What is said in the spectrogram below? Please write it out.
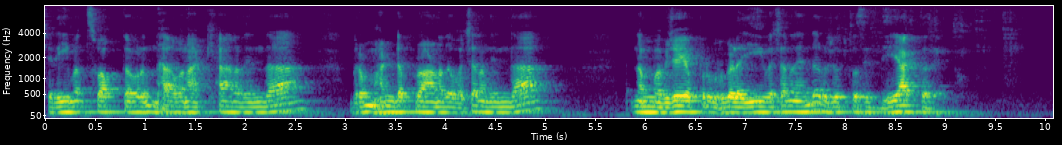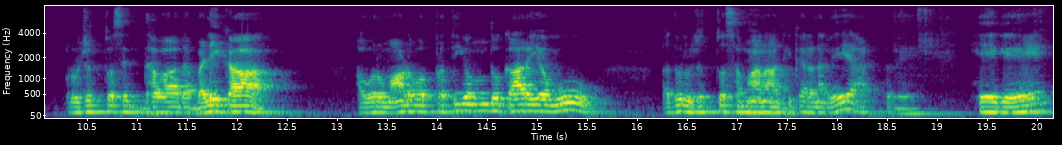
ಶ್ರೀಮತ್ ಸ್ವಾಪ್ತ ವೃಂದಾವನಾಖ್ಯಾನದಿಂದ ಬ್ರಹ್ಮಾಂಡ ಪುರಾಣದ ವಚನದಿಂದ, ನಮ್ಮ ವಿಜಯಪ್ರಭುಗಳ ಈ ವಚನದಿಂದ ರುಜುತ್ವ ಸಿದ್ಧಿಯಾಗ್ತದೆ. ರುಜುತ್ವ ಸಿದ್ಧವಾದ ಬಳಿಕ ಅವರು ಮಾಡುವ ಪ್ರತಿಯೊಂದು ಕಾರ್ಯವೂ ಅದು ರುಜುತ್ವ ಸಮಾನಾಧಿಕರಣವೇ ಆಗ್ತದೆ. ಹೇಗೆ?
